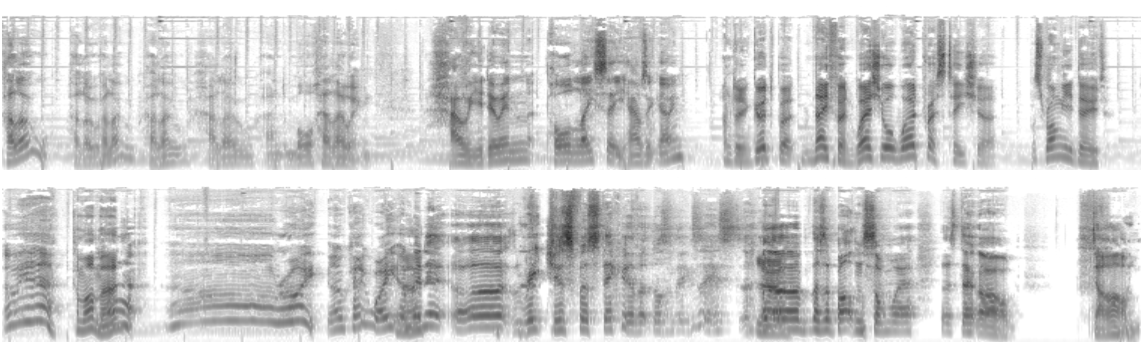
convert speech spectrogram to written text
Hello, hello, hello, hello, hello, and more helloing. How are you doing, Paul Lacey? How's it going? I'm doing good, but Nathan, where's your WordPress t-shirt? What's wrong with you, dude? Oh yeah, Come on, man. Yeah. Oh, right. Okay, wait a minute. Uh, reaches for sticker that doesn't exist. Yeah. Um, there's a button somewhere. There's de- oh, damn.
